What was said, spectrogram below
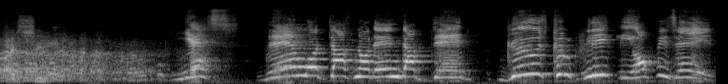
I see. Yes, then what does not end up dead goes completely off his head.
